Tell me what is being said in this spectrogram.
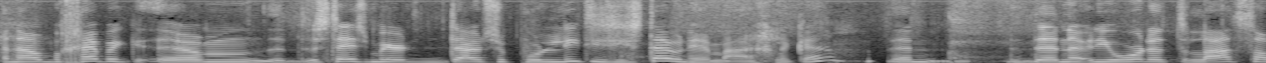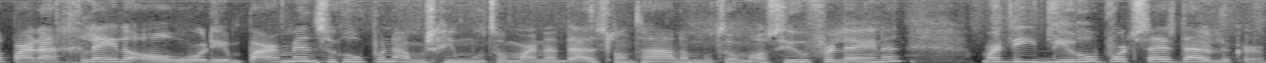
En nou begrijp ik, um, steeds meer Duitse politici steunen hem eigenlijk. Hè? En, en, die hoorde het laatst al een paar dagen geleden al hoorde een paar mensen roepen... nou, misschien moeten we hem maar naar Duitsland halen, moeten we hem asiel verlenen. Maar die, die roep wordt steeds duidelijker.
